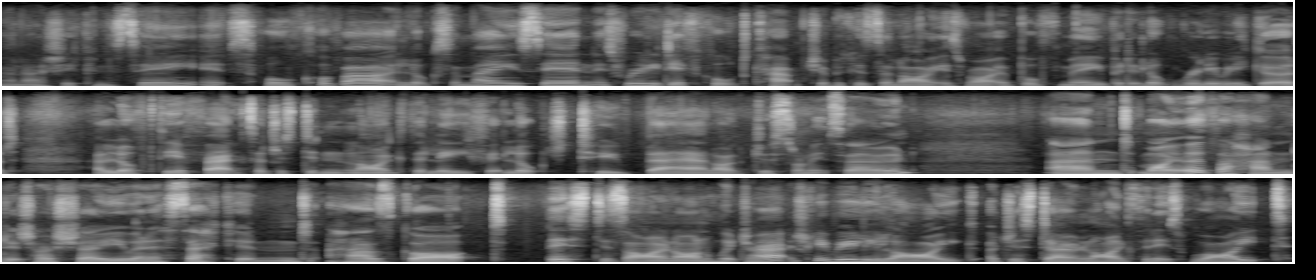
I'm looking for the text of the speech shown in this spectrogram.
And as you can see, it's full cover. It looks amazing. It's really difficult to capture because the light is right above me, but it looked really, really good. I loved the effect. I just didn't like the leaf. It looked too bare, like just on its own. And my other hand, which I'll show you in a second, has got this design on, which I actually really like. I just don't like that it's white.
